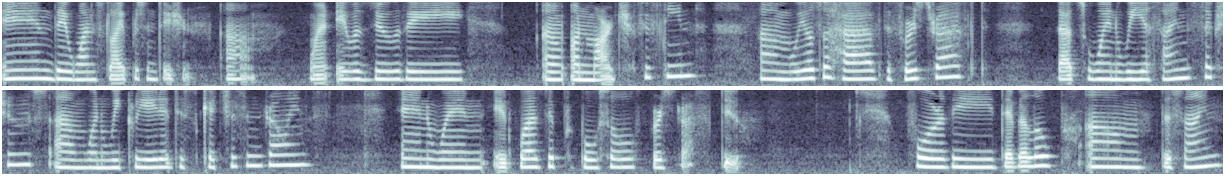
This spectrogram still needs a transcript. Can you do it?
and the one slide presentation, um, when it was due the um, on March 15. Um, we also have the first draft. That's when we assigned the sections, um, when we created the sketches and drawings, and when it was the proposal first draft due. For the develop um, design,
